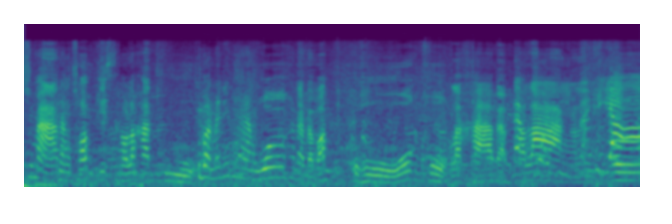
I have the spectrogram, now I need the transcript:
ใช่ไหมนางชอบกิสเขาราคาถูกคือมันไม่ได้แพงเวอร์ขนาดแบบว่า โอ้โหโขกราคาแบบฝรั่งอะไรอย่างเงี้ยเออ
